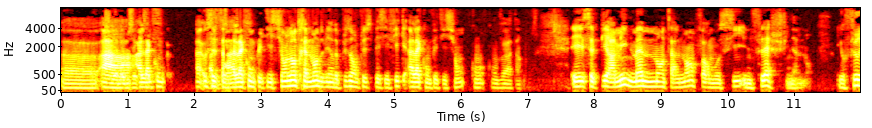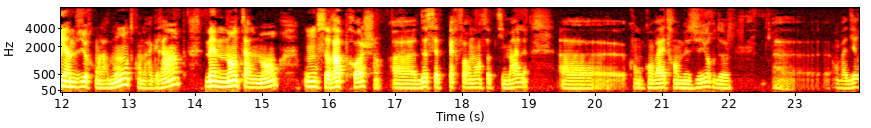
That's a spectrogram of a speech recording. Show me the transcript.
euh, à, la à la compétition. L'entraînement devient de plus en plus spécifique à la compétition qu'on veut atteindre. Et cette pyramide, même mentalement, forme aussi une flèche finalement. Et au fur et à mesure qu'on la monte, qu'on la grimpe, même mentalement, on se rapproche euh, de cette performance optimale euh, qu'on va être en mesure de, euh, on va dire,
